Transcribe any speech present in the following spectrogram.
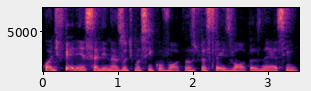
com a diferença ali nas últimas cinco voltas, nas últimas três voltas, né? Assim,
